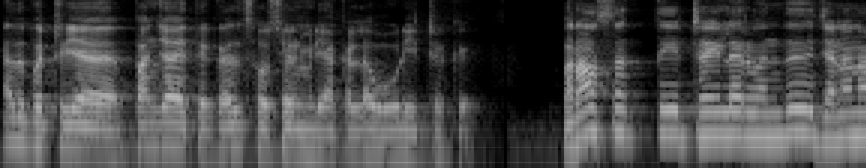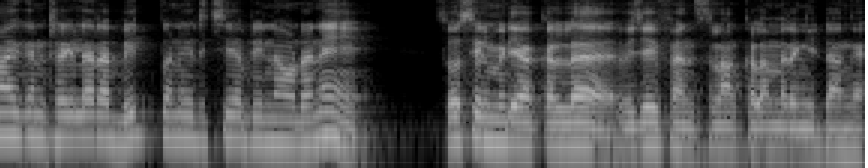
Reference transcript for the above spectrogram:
அது பற்றிய பஞ்சாயத்துக்கள் சோஷியல் மீடியாக்களில் ஓடிட்டுருக்கு. பராசக்தி ட்ரெய்லர் வந்து ஜனநாயகன் ட்ரெய்லரை பீட் பண்ணிருச்சு அப்படின்ன உடனே சோஷியல் மீடியாக்களில் விஜய் ஃபேன்ஸ்லாம் களமிறங்கிட்டாங்க.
